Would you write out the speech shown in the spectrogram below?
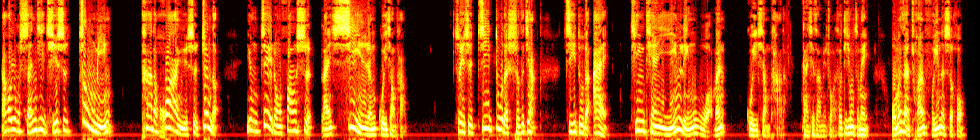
然后用神迹奇事证明他的话语是真的，用这种方式来吸引人归向他。所以是基督的十字架，基督的爱，今天引领我们归向他的。感谢赞美主啊！说弟兄姊妹，我们在传福音的时候，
